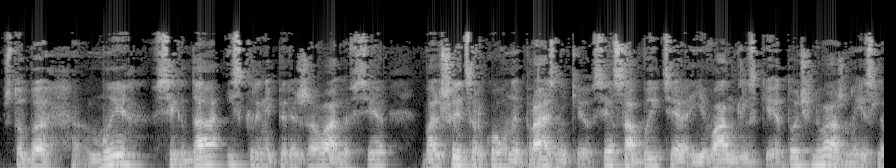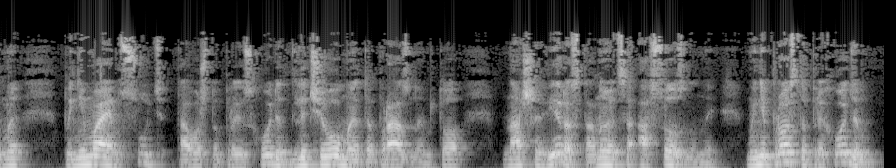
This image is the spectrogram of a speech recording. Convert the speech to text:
чтобы мы всегда искренне переживали все большие церковные праздники, все события евангельские. Это очень важно. Если мы понимаем суть того, что происходит, для чего мы это празднуем, то наша вера становится осознанной. Мы не просто приходим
